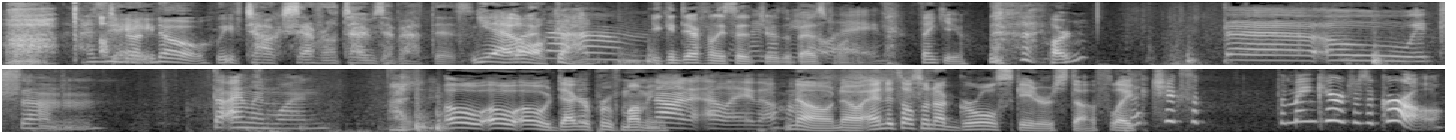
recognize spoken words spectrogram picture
how does he not know? We've talked several times about this. yeah. Oh God. um, You can definitely say that you're the best LA. one. Thank you. Pardon? The oh, it's um the island one. I- oh, oh, oh, dagger proof mummy. Not LA though. huh? No, no, and it's also not girl skater stuff. That Like, chick's a, the main character's a girl.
